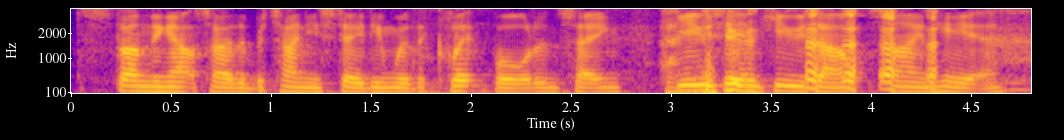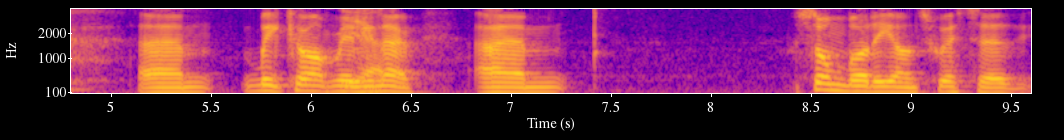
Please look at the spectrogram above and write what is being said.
standing outside the Britannia Stadium with a clipboard and saying, Hughes in, Hughes out, sign here, um, we can't really Yeah. know. Um, somebody on Twitter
